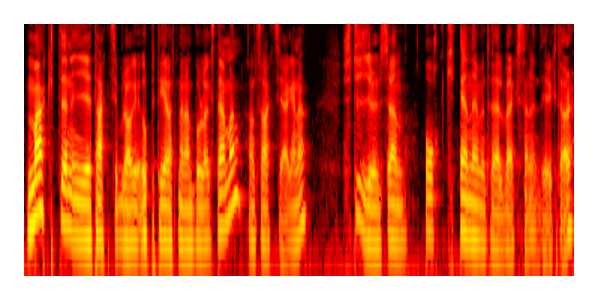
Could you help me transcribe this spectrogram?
Makten i ett aktiebolag är uppdelat mellan bolagsstämman, alltså aktieägarna, styrelsen och en eventuell verkställande direktör.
